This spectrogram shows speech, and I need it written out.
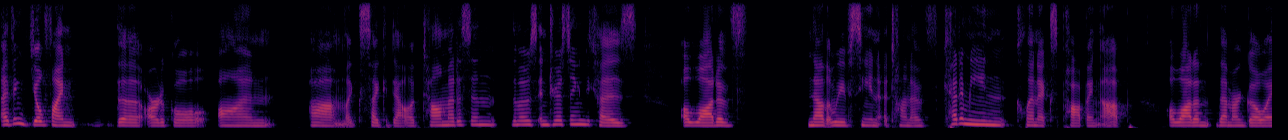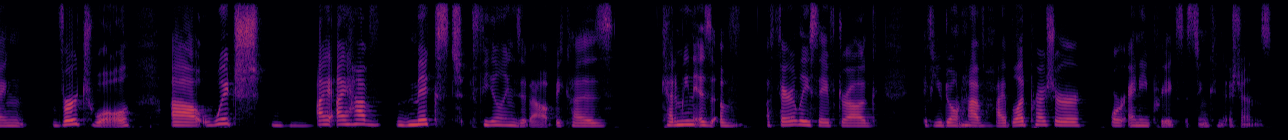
I think you'll find the article on um like psychedelic telemedicine the most interesting because a lot of now that we've seen a ton of ketamine clinics popping up, a lot of them are going virtual, uh, which Mhm. I, I have mixed feelings about because ketamine is a, a fairly safe drug if you don't have Mhm. high blood pressure or any pre-existing conditions.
